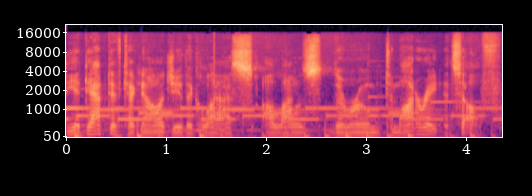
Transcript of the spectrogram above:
The adaptive technology of the glass allows the room to moderate itself.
